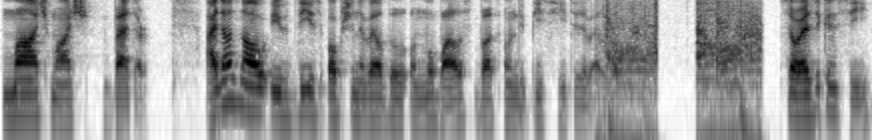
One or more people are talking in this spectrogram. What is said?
much much better I don't know if this option available on mobiles but on the PC it is available so as you can see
